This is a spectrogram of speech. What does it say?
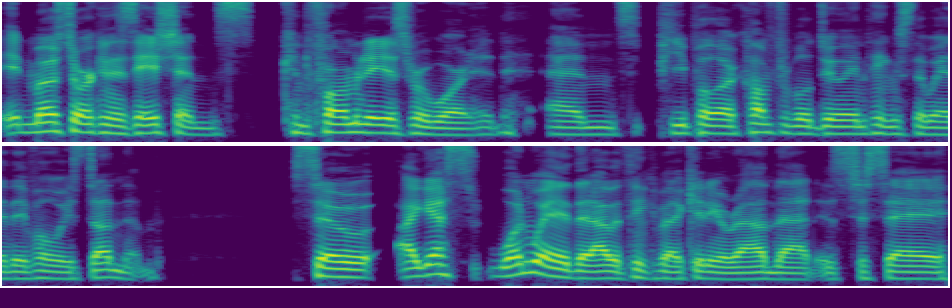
in most organizations, conformity is rewarded and people are comfortable doing things the way they've always done them. So, I guess one way that I would think about getting around that is to say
